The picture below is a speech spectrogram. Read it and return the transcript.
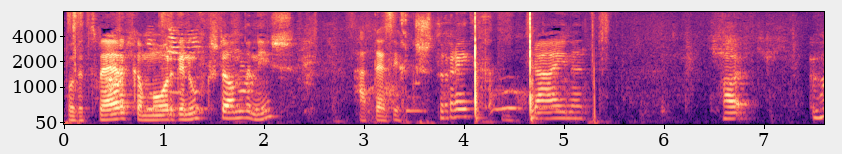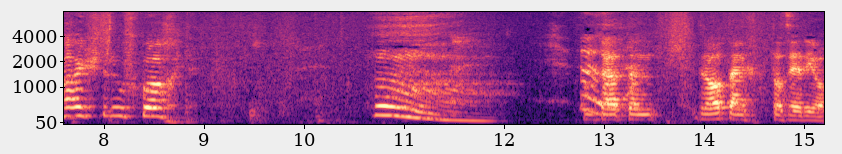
Als der Zwerg am Morgen aufgestanden ist, hat er sich gestreckt und geinert. Hat, wann ist er aufgewacht? Und er hat dann daran gedacht, dass er ja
